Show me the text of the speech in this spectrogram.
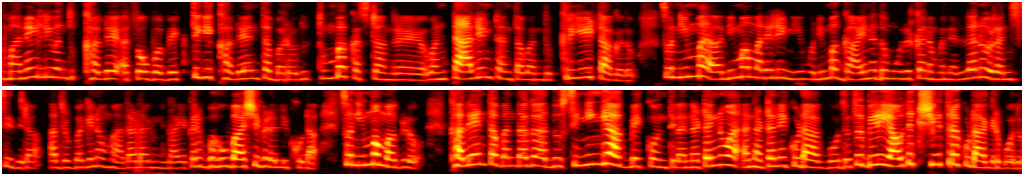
ಮನೆಯಲ್ಲಿ ಒಂದು ಕಲೆ ಅಥವಾ ಒಬ್ಬ ವ್ಯಕ್ತಿಗೆ ಕಲೆ ಅಂತ ಬರೋದು ತುಂಬ ಕಷ್ಟ. ಅಂದರೆ ಒಂದು ಟ್ಯಾಲೆಂಟ್ ಅಂತ ಒಂದು ಕ್ರಿಯೇಟ್ ಆಗೋದು. ಸೊ, ನಿಮ್ಮ ನಿಮ್ಮ ಮನೆಯಲ್ಲಿ ನೀವು ನಿಮ್ಮ ಗಾಯನದ ಮೂಲಕ ನಮ್ಮನ್ನೆಲ್ಲನೂ ರಂಜಿಸಿದ್ದೀರಾ? ಅದ್ರ ಬಗ್ಗೆ ನಾವು ಮಾತಾಡೋಂಗಿಲ್ಲ. ಯಾಕಂದರೆ ಬಹುಭಾಷೆಗಳಲ್ಲಿ ಕೂಡ. ಸೊ, ನಿಮ್ಮ ಮಗಳು ಕಲೆ ಅಂತ ಬಂದಾಗ ಅದು ಸಿಂಗಿಂಗೇ ಆಗಬೇಕು ಅಂತಿಲ್ಲ. ನಟನೂ, ನಟನೆ ಕೂಡ ಆಗ್ಬೋದು ಅಥವಾ ಬೇರೆ ಯಾವುದೇ ಕ್ಷೇತ್ರ ಕೂಡ ಆಗಿರ್ಬೋದು.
